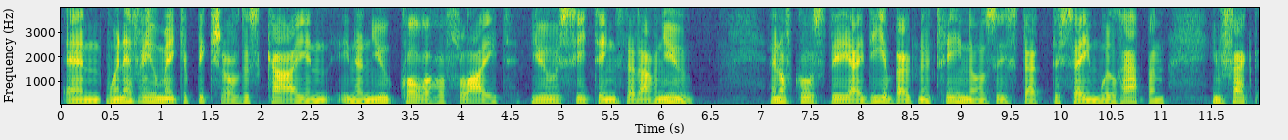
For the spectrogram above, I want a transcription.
And whenever you make a picture of the sky in, in a new color of light, you see things that are new. And of course, the idea about neutrinos is that the same will happen. In fact,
